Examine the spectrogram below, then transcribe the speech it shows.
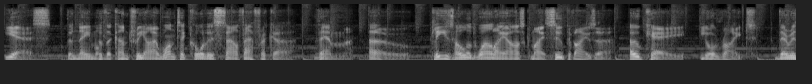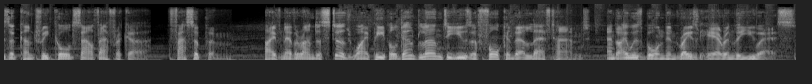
Yes. The name of the country I want to call is South Africa. Them. Oh. Please hold while I ask my supervisor. Okay, you're right. There is a country called South Africa. Fasapum. I've never understood why people don't learn to use a fork in their left hand, and I was born and raised here in the US.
